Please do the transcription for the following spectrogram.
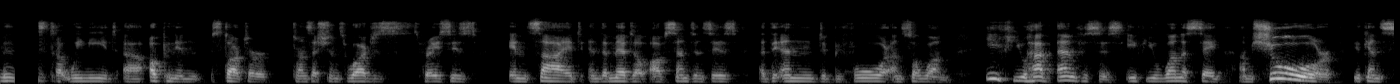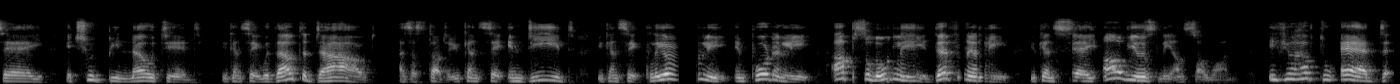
Mr. we need uh, opening starter transitions words phrases inside, in the middle of sentences, at the end, before, and so on. If you have emphasis, if you want to say, I'm sure, you can say, it should be noted. You can say, without a doubt, as a starter. You can say, indeed. You can say, clearly, importantly, absolutely, definitely. You can say, obviously, and so on. If you have to add,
